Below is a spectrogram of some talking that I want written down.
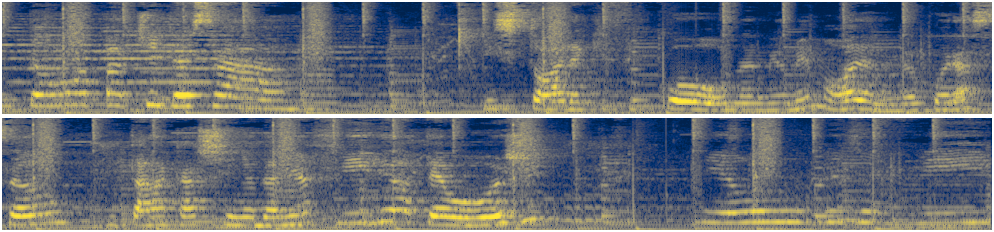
Então, a partir dessa história que ficou na minha memória, no meu coração, que está na caixinha da minha filha até hoje, eu resolvi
